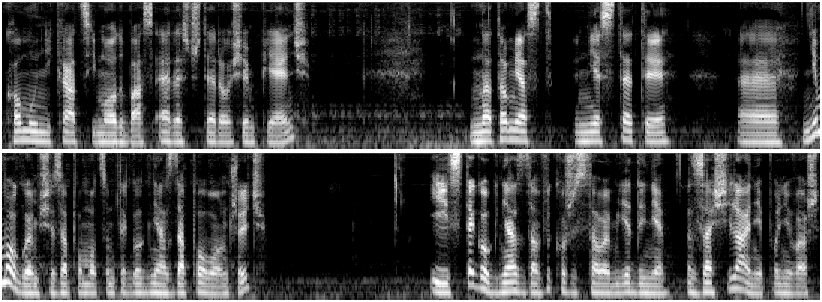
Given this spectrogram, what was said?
komunikacji Modbus RS485. Natomiast niestety e, nie mogłem się za pomocą tego gniazda połączyć i z tego gniazda wykorzystałem jedynie zasilanie, ponieważ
